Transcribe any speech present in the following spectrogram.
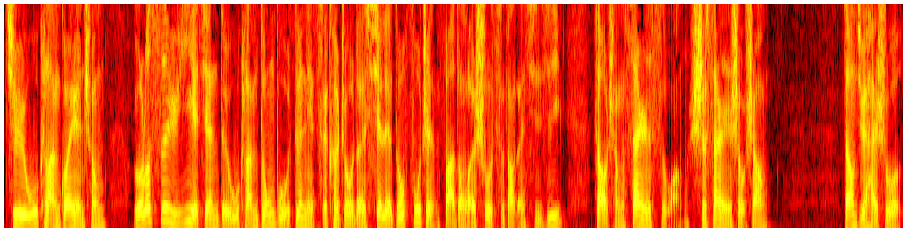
据乌克兰官员称。俄罗斯于夜间对乌克兰东部顿涅茨克州的谢列多夫镇发动了数次导弹袭击，造成三人死亡、十三人受伤。当局还说，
